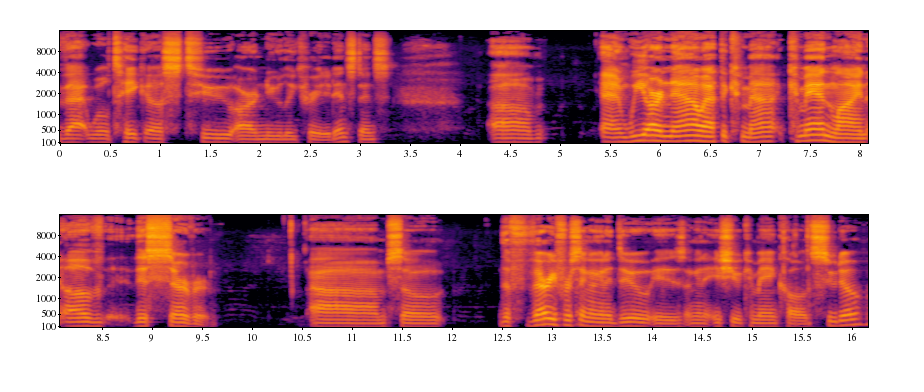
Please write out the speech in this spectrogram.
that will take us to our newly created instance. Um, and we are now at the command, command line of this server. Um, so the very first thing I'm going to do is I'm going to issue a command called sudo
